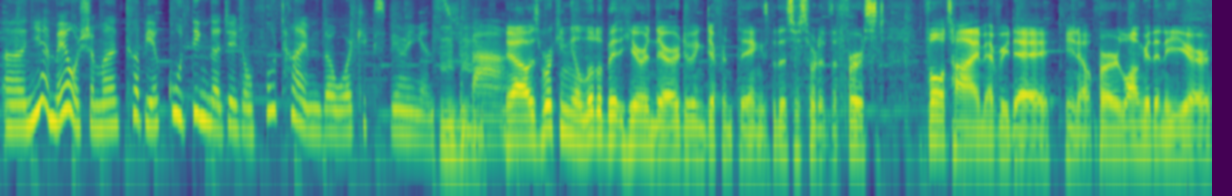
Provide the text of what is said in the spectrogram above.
呃，你也没有什么特别固定的这种 full time 的 work experience，、是吧？ Yeah, I was working a little bit here and there doing different things, but this was sort of the first full time every day, you know, for longer than a year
